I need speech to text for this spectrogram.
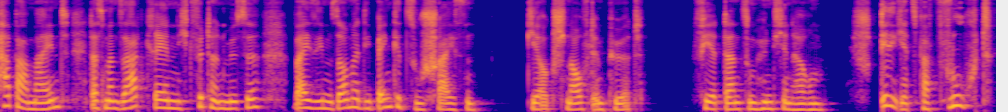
Papa meint, dass man Saatkrähen nicht füttern müsse, weil sie im Sommer die Bänke zuscheißen. Georg schnauft empört, fährt dann zum Hündchen herum. Still jetzt, verflucht!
